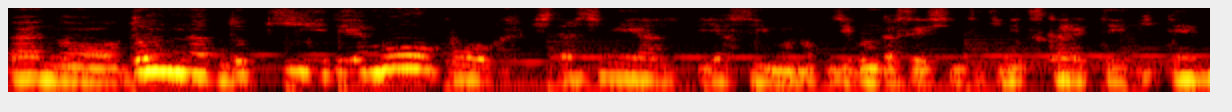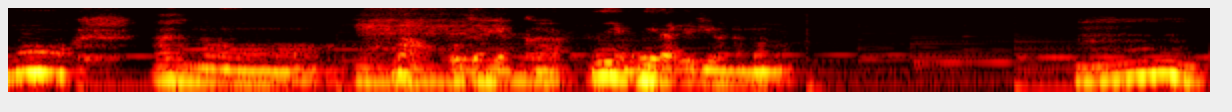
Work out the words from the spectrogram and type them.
あの、どんな時でも、こう、親しみやすいもの、自分が精神的に疲れていても、あの、まあ、穏やかに見られるようなもの。うん。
